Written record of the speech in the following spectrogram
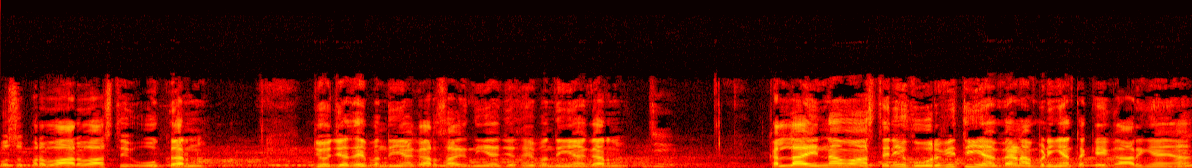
ਉਸ ਪਰਿਵਾਰ ਵਾਸਤੇ ਉਹ ਕਰਨ। ਜੋ ਜਥੇਬੰਦੀਆਂ ਕਰ ਸਕਦੀਆਂ ਜਥੇਬੰਦੀਆਂ ਕਰਨ। ਜੀ। ਕੱਲਾ ਇਹਨਾਂ ਵਾਸਤੇ ਨਹੀਂ ਹੋਰ ਵੀ ਧੀਆਂ ਭੈਣਾਂ ਬੜੀਆਂ ਧੱਕੇ ਖਾ ਰਹੀਆਂ ਆ।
